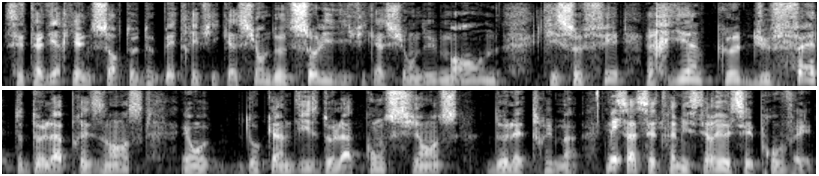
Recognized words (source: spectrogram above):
C'est-à-dire qu'il y a une sorte de pétrification, de solidification du monde qui se fait rien que du fait de la présence, et d'aucuns disent de la conscience de l'être humain. Et ça, c'est très mystérieux, c'est prouvé.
